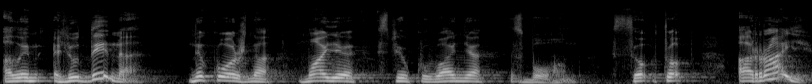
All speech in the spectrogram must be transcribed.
але людина не кожна має спілкування з Богом. А рай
